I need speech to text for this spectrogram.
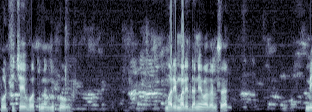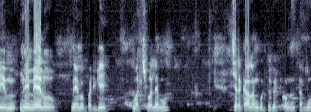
పూర్తి చేయబోతున్నందుకు మరి మరి ధన్యవాదాలు సార్. మీ మీ మేలు మేము ఎప్పటికీ మర్చిపోలేము. చిరకాలం గుర్తుపెట్టుకొని ఉంటాము.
